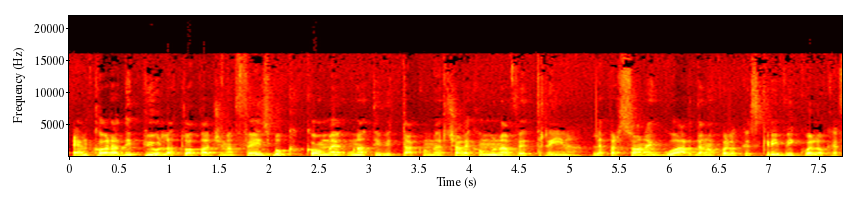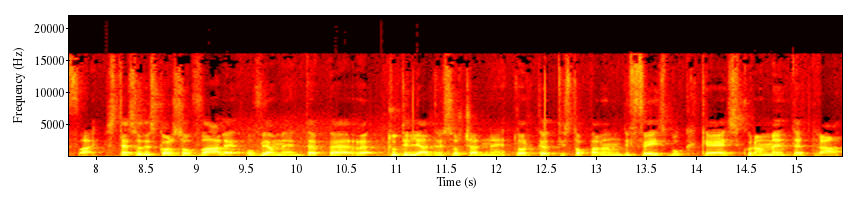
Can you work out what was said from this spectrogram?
e ancora di più la tua pagina Facebook come un'attività commerciale, come una vetrina. Le persone guardano quello che scrivi, quello che fai. Stesso discorso vale ovviamente per tutti gli altri social network, ti sto parlando di Facebook che è sicuramente tra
